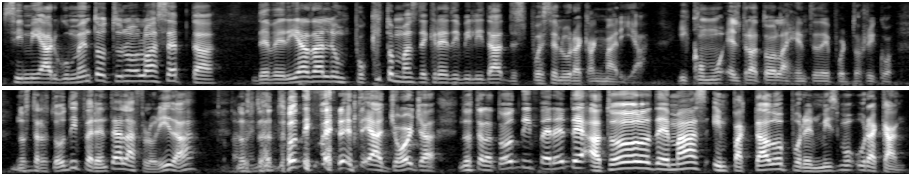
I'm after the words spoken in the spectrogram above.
si mi argumento tú no lo aceptas, debería darle un poquito más de credibilidad después del huracán María y cómo él trató a la gente de Puerto Rico. Nos trató diferente a la Florida. Nos trató diferente a Georgia, nos trató diferente a todos los demás impactados por el mismo huracán.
